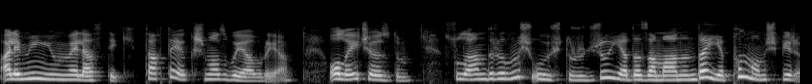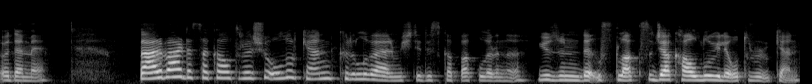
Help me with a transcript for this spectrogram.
Alüminyum ve lastik. Tahta yakışmaz bu yavruya. Olayı çözdüm. Sulandırılmış uyuşturucu ya da zamanında yapılmamış bir ödeme. Berber de sakal tıraşı olurken kırılıvermişti diz kapaklarını. Yüzünde ıslak sıcak havlu ile otururken.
